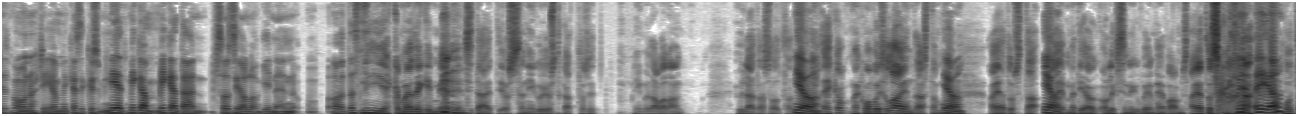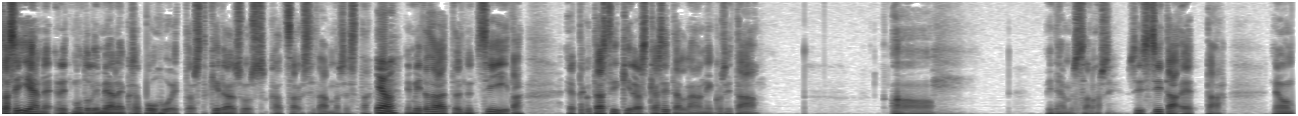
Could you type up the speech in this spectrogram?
nyt mä unohdin jo, mikä se kysymys, niin että mikä, mikä tämä sosiologinen ootas. Niin, ehkä mä jotenkin mietin sitä, että jos sä niinku just katsoisit niinku tavallaan ylätasolta. Joo. Ehkä, ehkä mä voisin laajentaa sitä mun Joo. ajatusta, Joo. tai en tiedä, oliko se niinku meidän valmis ajatuskaan, mutta siihen nyt mun tuli mieleen, kun sä puhuit tuosta kirjallisuuskatsauksesta tämmöisestä, Joo. niin mitä sä ajattelet nyt siitä, että kun tässä kirjassa käsitellään niinku sitä, uh, mitä mä sanoisin, siis sitä, että ne on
